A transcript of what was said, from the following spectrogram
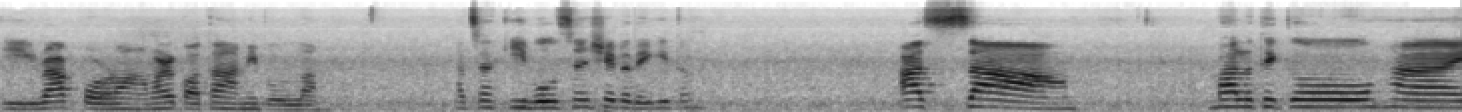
কি রাগ করো না, আমার কথা আমি বললাম আচ্ছা কি বলছেন সেটা দেখি তো আচ্ছা ভালো থেকো হাই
